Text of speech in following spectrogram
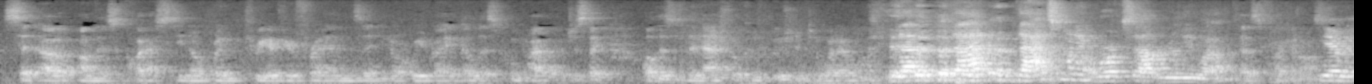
set out on this quest, you know, bring three of your friends and you know rewrite a Lisp compiler. Just like, oh, this is the natural conclusion to what I want. That, that, that's when it works out really well. That's fucking awesome. Yeah, but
